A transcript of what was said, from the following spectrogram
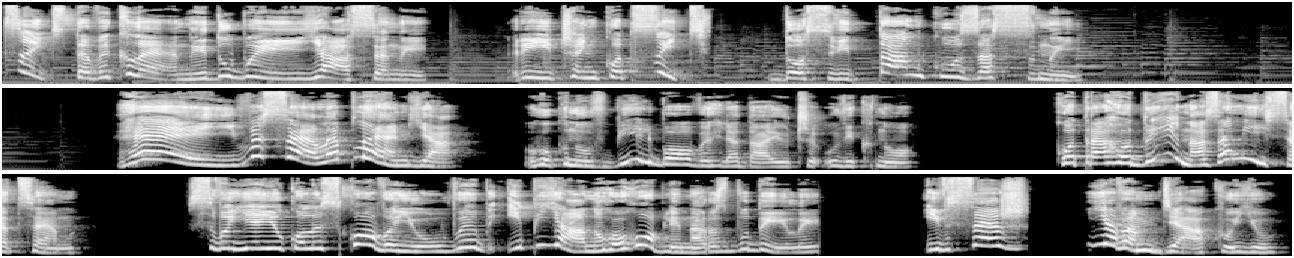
Цитьте ви клени, дуби й ясени. Річенько цить, до світанку засни. Гей, веселе плем'я. гукнув більбо, виглядаючи у вікно. Котра година за місяцем. Своєю колисковою ви б і п'яного гобліна розбудили. І все ж я вам дякую.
